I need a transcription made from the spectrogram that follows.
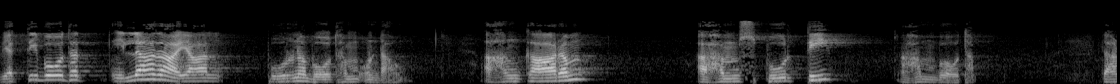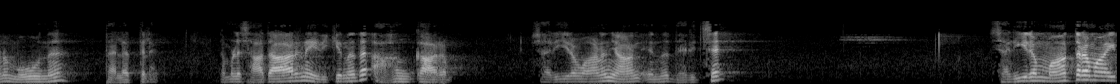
വ്യക്തിബോധ ഇല്ലാതായാൽ പൂർണബോധം ഉണ്ടാവും. അഹങ്കാരം അഹം സ്ഫൂർത്തി അഹംബോധം ഇതാണ് മൂന്ന് തലത്തിൽ. നമ്മൾ സാധാരണ ഇരിക്കുന്നത് അഹങ്കാരം. ശരീരമാണ് ഞാൻ എന്ന് ധരിച്ച് ശരീരം മാത്രമായി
